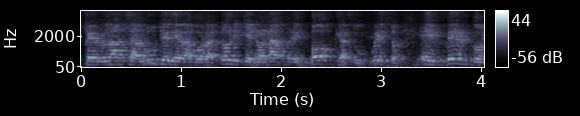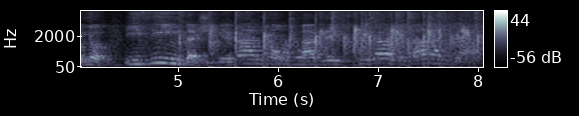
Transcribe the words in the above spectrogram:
per la salute dei lavoratori che non apre bocca su questo, è vergognoso. I sindaci che vanno a respirare l'aria,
